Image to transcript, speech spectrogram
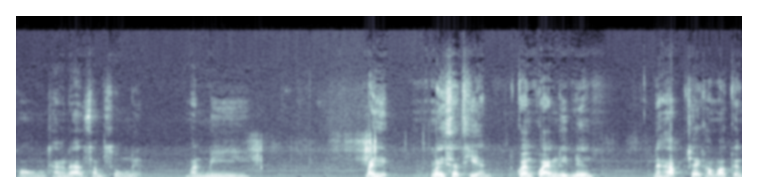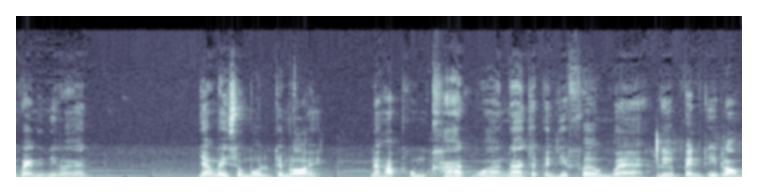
ของทางด้านซัมซุงเนี่ย มันมีไม่ไม่เสถียรแกว่งๆนิดนึงนะครับ ใช้คำว่าแกว่งๆนิดนึงแล้วกัน ยังไม่สมบูรณ์เต็มร้อยนะครับ ผมคาดว่าน่าจะเป็นที่เฟิร์มแวร์ หรือเป็นที่ลอม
